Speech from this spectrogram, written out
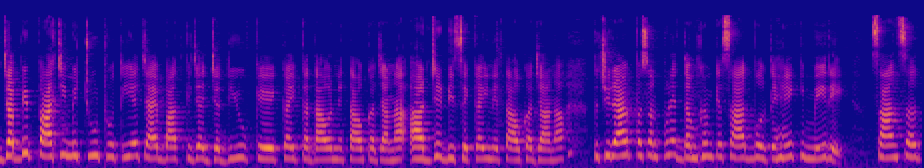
जब भी पार्टी में टूट होती है चाहे बात की जाए जदयू के कई कदावर नेताओं का जाना आरजेडी से कई नेताओं का जाना तो चिराग पासवान पूरे दमखम के साथ बोलते हैं कि मेरे सांसद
